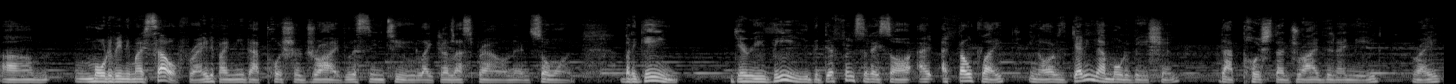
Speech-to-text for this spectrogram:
Um, motivating myself, right? If I need that push or drive, listening to like Les Brown and so on. But again, Gary Vee, the difference that I saw, I, I felt like, you know, I was getting that motivation, that push, that drive that I need, right?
